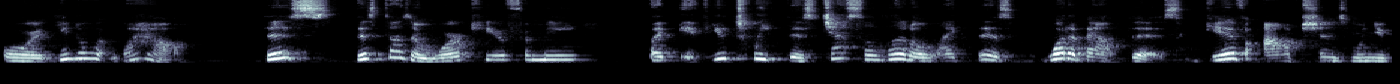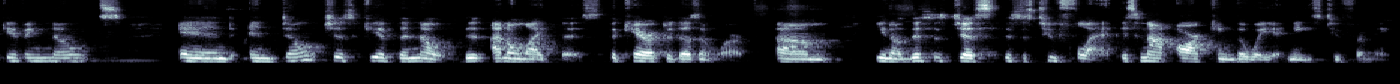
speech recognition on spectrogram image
Or, you know what? Wow, this this doesn't work here for me but if you tweak this just a little like this, what about this? Give options when you're giving notes and and don't just give the note. that I don't like this. The character doesn't work. Um, you know, this is just this is too flat. It's not arcing the way it needs to for me.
